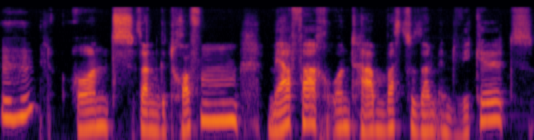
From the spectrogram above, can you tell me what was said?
Mhm und dann getroffen mehrfach und haben was zusammen entwickelt.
